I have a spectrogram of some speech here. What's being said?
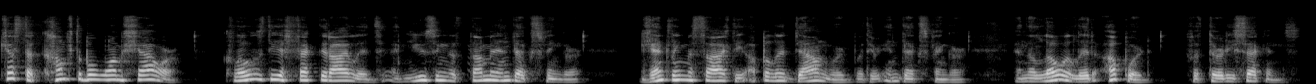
Just a comfortable warm shower. Close the affected eyelids and using the thumb and index finger, gently massage the upper lid downward with your index finger and the lower lid upward for 30 seconds.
